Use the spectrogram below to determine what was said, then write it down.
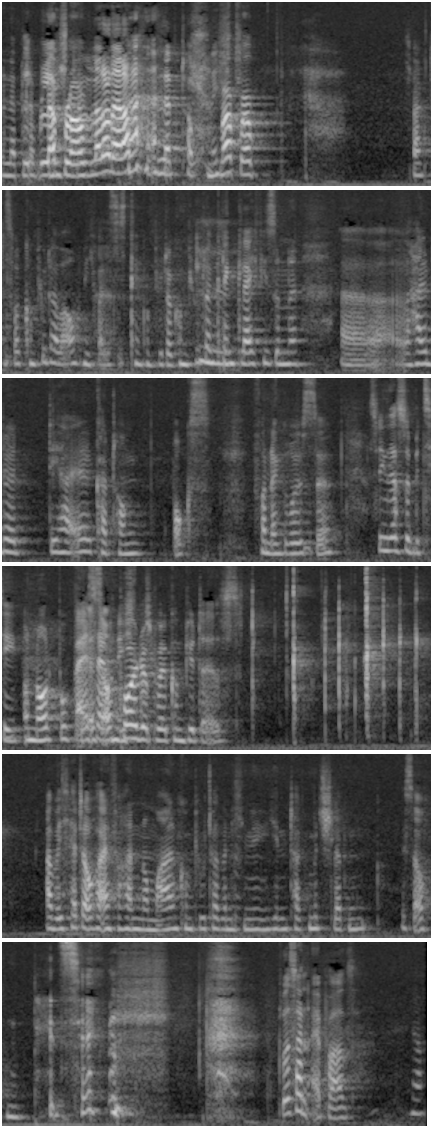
Laptop, Laptop. Nicht. Laptop nicht. Ich mag das Wort Computer aber auch nicht, weil es ist kein Computer. Computer Mhm. klingt gleich wie so eine äh, halbe DHL-Kartonbox von der Größe. Deswegen sagst du PC. Und Notebook Weil es ist auch ein. Portable Computer ist. Aber ich hätte auch einfach einen normalen Computer, wenn ich ihn jeden Tag mitschleppen. Ist auch ein PC. Du hast ein iPad. Ja.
